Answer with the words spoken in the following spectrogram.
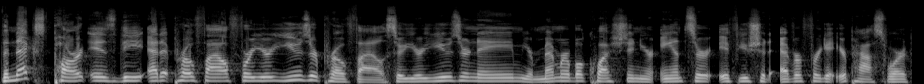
The next part is the edit profile for your user profile. So, your username, your memorable question, your answer if you should ever forget your password.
